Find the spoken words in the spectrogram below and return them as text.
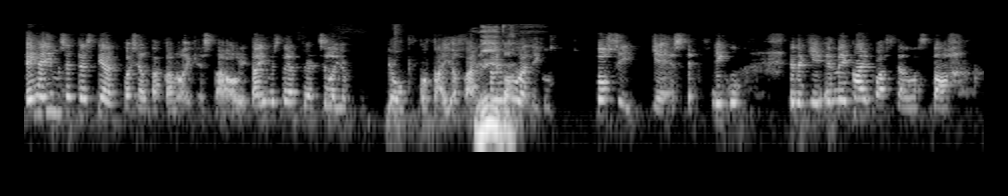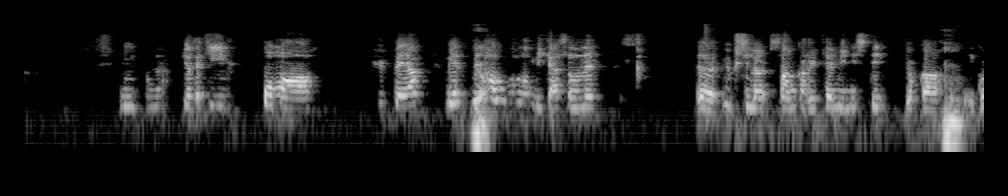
eihän ihmiset edes tiedä, kuka siellä takana oikeastaan oli. Tai ihmiset ajattelivat, että siellä on joku joukko tai jotain. Niinpä. Se oli mulle niin kuin tosi jees. Et niinku, jotenkin emme kaipaa sellaista niinku, jotenkin omaa hypeä. Me, me halua olla mikään sellainen ö, yksilösankari feministi, joka mm. niinku,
